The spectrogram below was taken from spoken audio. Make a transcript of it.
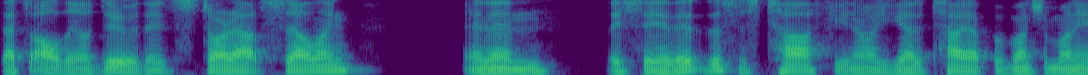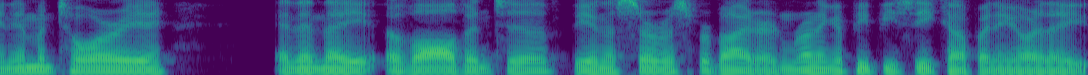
that's all they'll do. They start out selling, and then they say this is tough. You know, you got to tie up a bunch of money in inventory, and then they evolve into being a service provider and running a PPC company, or they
